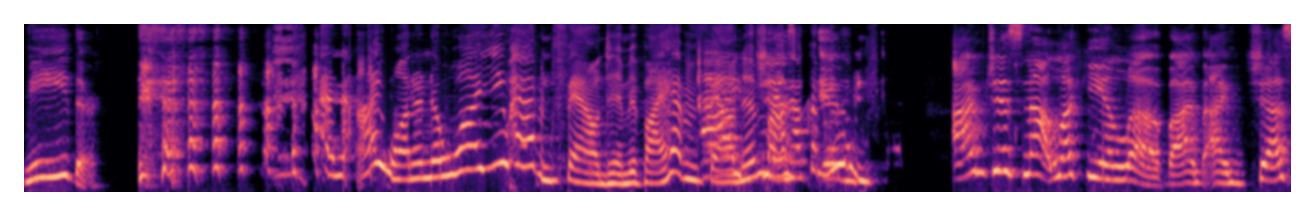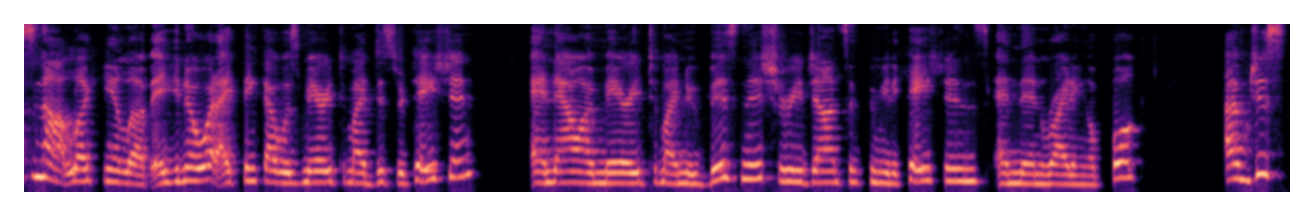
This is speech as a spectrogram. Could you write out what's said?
Me either. And I want to know why you haven't found him. If I haven't found I him, how come you am- I'm just not lucky in love. I'm I'm just not lucky in love. And you know what? I think I was married to my dissertation, and now I'm married to my new business, Cherie Johnson Communications, and then writing a book. I'm just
